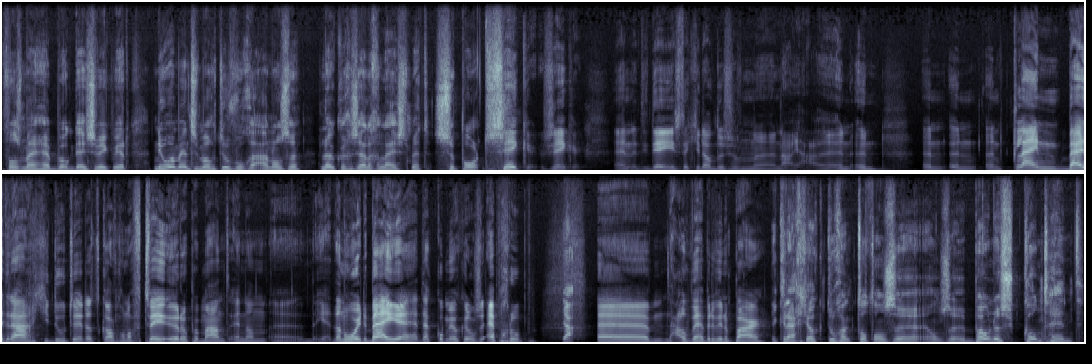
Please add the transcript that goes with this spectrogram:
Volgens mij hebben we ook deze week weer nieuwe mensen mogen toevoegen aan onze leuke gezellige lijst met support. Zeker, zeker. En het idee is dat je dan dus een, eh, nou ja, een, een, een, een, een klein bijdragetje doet. Hè. Dat kan vanaf 2 euro per maand. En dan, eh, ja, dan hoor je erbij, hè. Dan kom je ook in onze appgroep. Ja. Ehm, nou, we hebben er weer een paar. Dan krijg je ook toegang tot onze, onze bonus content.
